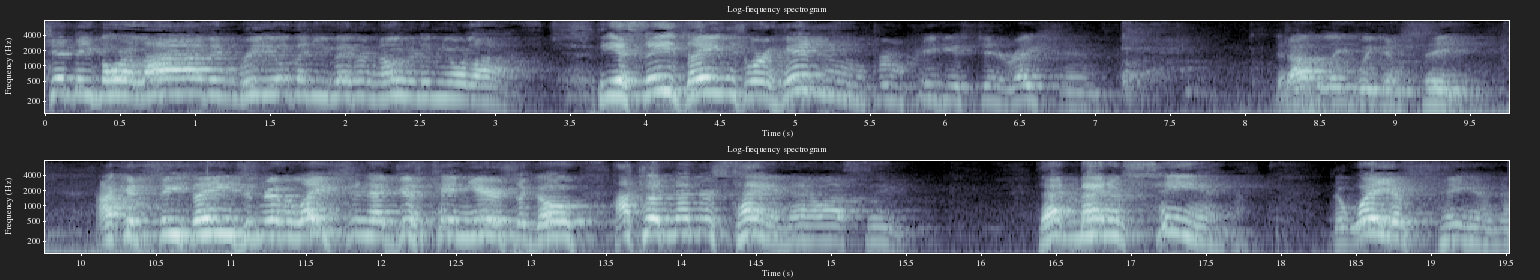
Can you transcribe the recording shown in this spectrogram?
should be more alive and real than you've ever known it in your life. You see, things were hidden from previous generations that I believe we can see. I could see things in Revelation that just 10 years ago I couldn't understand. Now I see. That man of sin, the way of sin.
